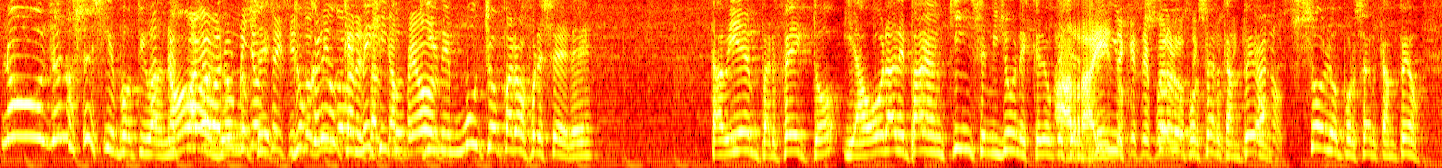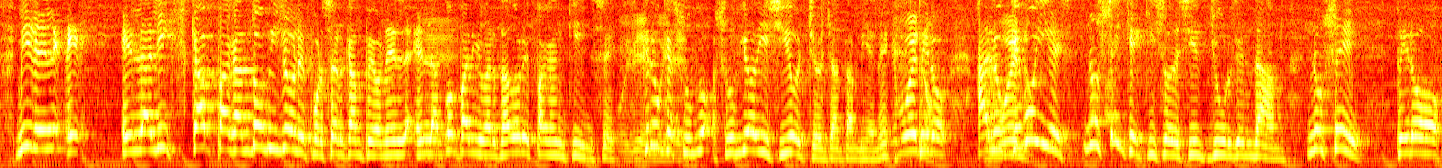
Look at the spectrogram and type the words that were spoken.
No, yo no sé si es motivado. No, yo no sé. Yo creo que México tiene mucho para ofrecer, ¿eh? Está bien, perfecto. Y ahora le pagan 15 millones, creo que es el premio, solo por ser campeón. Solo por ser campeón. Miren, eh, en la Leagues Cup pagan 2 millones por ser campeón. En la, Copa Libertadores pagan 15. creo que subió, a 18 ya también. ¿eh? Pero a lo que voy es, no sé qué quiso decir Jürgen Damm. No sé pero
